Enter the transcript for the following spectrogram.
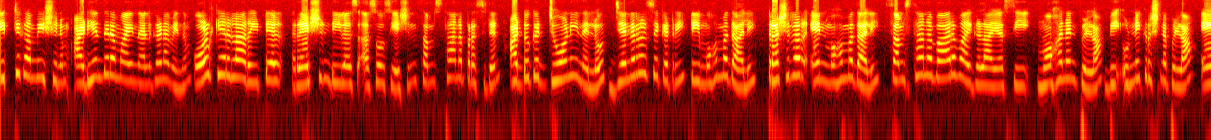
കിറ്റ് കമ്മീഷനും അടിയന്തരമായി നൽകണമെന്നും all Kerala retail ration dealers association സംസ്ഥാന president advocate Johny Nellore general secretary T Muhammad Ali treasurer N Muhammad Ali സംസ്ഥാന ഭാരവാഹികളായ C Mohanan Pillai B Unnikrishnapillai A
